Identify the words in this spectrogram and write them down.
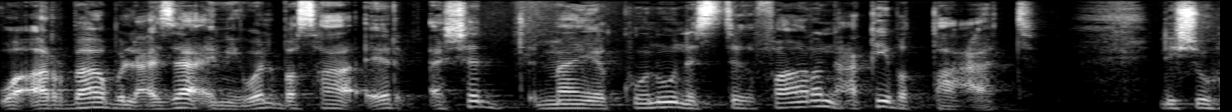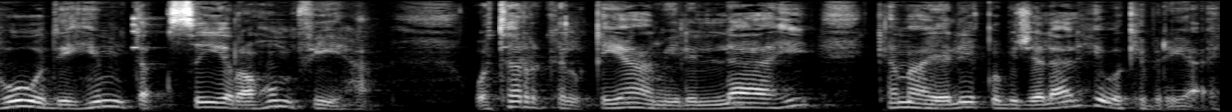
وأرباب العزائم والبصائر أشد ما يكونون استغفارا عقيب الطاعات. لشهودهم تقصيرهم فيها. وترك القيام لله كما يليق بجلاله وكبريائه.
